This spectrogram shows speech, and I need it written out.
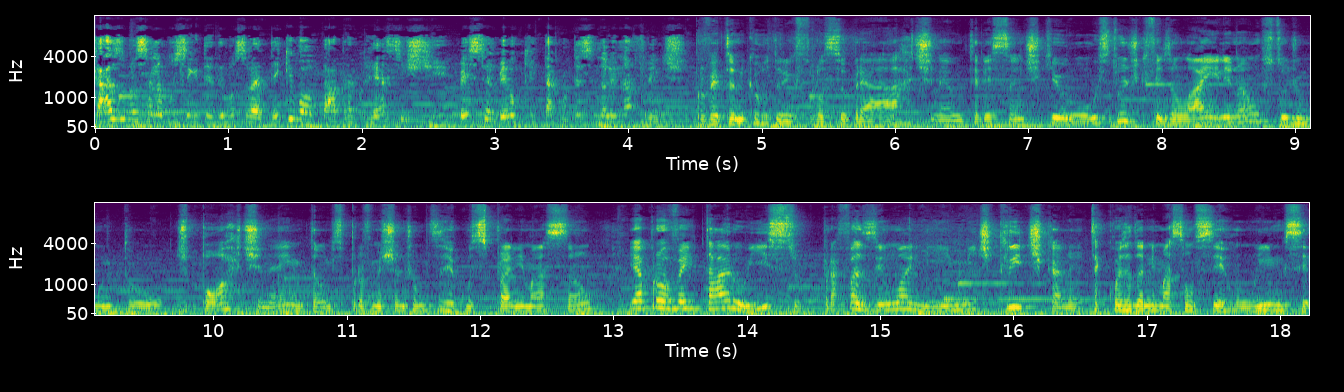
caso você não consiga entender, você vai ter que voltar para reassistir, perceber o que tá acontecendo ali na frente. Aproveitando que o Rodrigo falou sobre a arte, né, o interessante é que o, o estúdio que fez online, ele não é um estúdio muito de porte, né? Então eles provavelmente não tinham muitos recursos para animação e aproveitaram isso para fazer um anime de crítica, né? Essa coisa da animação ser ruim, ser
